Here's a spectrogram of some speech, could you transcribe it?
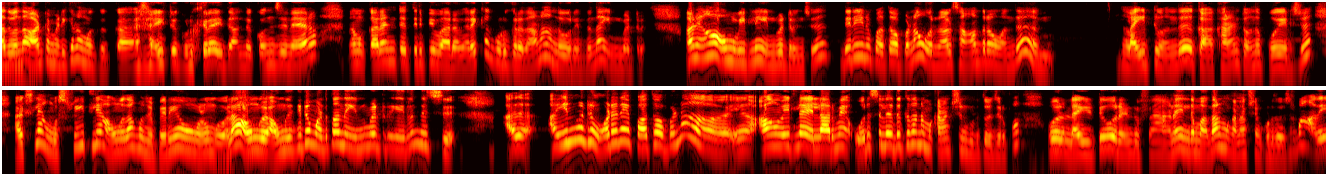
அது வந்து ஆட்டோமேட்டிக்கா நமக்கு லைட்டு கொடுக்குற இது. அந்த கொஞ்ச நேரம் நம்ம கரண்ட் திருப்பி வர வரைக்கும் கொடுக்கறதான அந்த ஒரு இதுதான் இன்வெர்டர் ஆனா அவங்க வீட்லயும் இன்வெர்டர் இருந்துச்சு. திடீர்னு பார்த்தோம் அப்படின்னா ஒரு நாள் சாயந்தரம் வந்து லைட்டு வந்து க கரண்ட் வந்து போயிடுச்சு ஆக்சுவலி அவங்க ஸ்ட்ரீட்லேயே அவங்க தான் கொஞ்சம் பெரியவங்களும் போல. அவங்க அவங்க கிட்ட மட்டும் தான் அந்த இன்வெர்டர் இருந்துச்சு. அது இன்வெர்டர் உடனே பார்த்தோம் அப்படின்னா அவங்க வீட்டில் எல்லாருமே ஒரு சில இதுக்கு தான் நம்ம கனெக்ஷன் கொடுத்து வச்சிருப்போம். ஒரு லைட்டு ஒரு ரெண்டு ஃபேனு இந்த மாதிரி தான் நம்ம கனெக்ஷன் கொடுத்து வச்சிருப்போம். அதே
